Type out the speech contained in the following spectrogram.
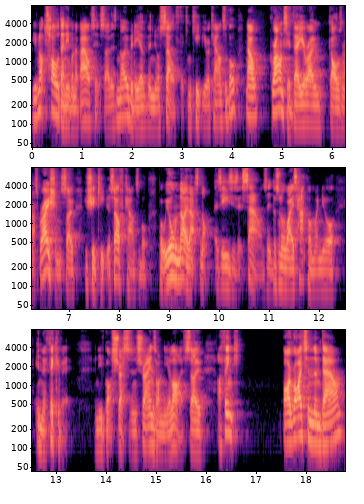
You've not told anyone about it, so there's nobody other than yourself that can keep you accountable. Now, granted, they're your own goals and aspirations, so you should keep yourself accountable. But we all know that's not as easy as it sounds. It doesn't always happen when you're in the thick of it and you've got stresses and strains on your life. So I think by writing them down,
